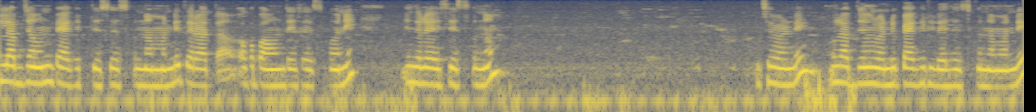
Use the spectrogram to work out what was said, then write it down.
గులాబ్ జామున్ ప్యాకెట్ తీసేసుకున్నామండి. తర్వాత ఒక పౌండ్ తీసేసుకొని ఇందులో వేసేసుకున్నాం. చూడండి గులాబ్ జామున్ రెండు ప్యాకెట్లు వేసేసుకున్నామండి.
